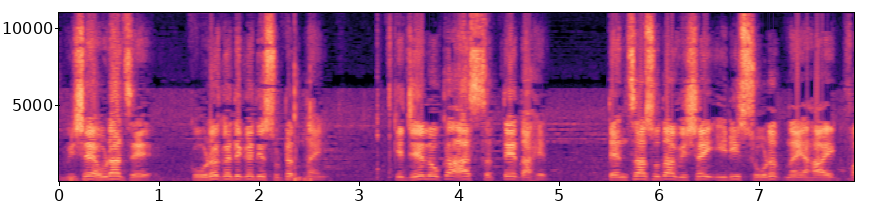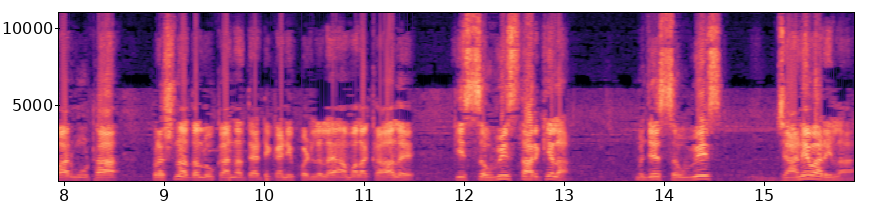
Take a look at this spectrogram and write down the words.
विषय एवढाच आहे कोडं कधी कधी सुटत नाही की जे लोक आज सत्तेत आहेत त्यांचा सुद्धा विषय ईडी सोडत नाही हा एक फार मोठा प्रश्न आता लोकांना त्या ठिकाणी पडलेला आहे. आम्हाला कळालंय की सव्वीस तारखेला म्हणजे सव्वीस जानेवारीला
